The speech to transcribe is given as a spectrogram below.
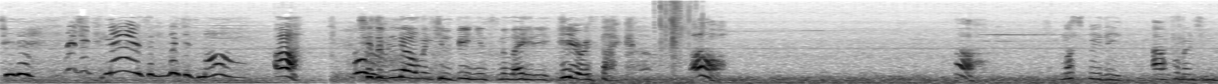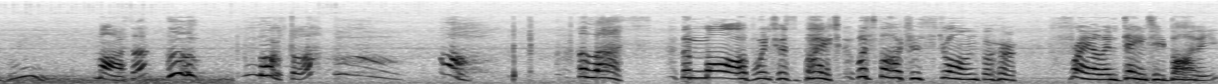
to the frigid snares of winter's maw? Ah, tis of no inconvenience, milady. Here is thy coat. Oh. Ah, must be the aforementioned breeze. Martha? Martha? Oh. Alas, the maw of winter's bite was far too strong for her frail and dainty body.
